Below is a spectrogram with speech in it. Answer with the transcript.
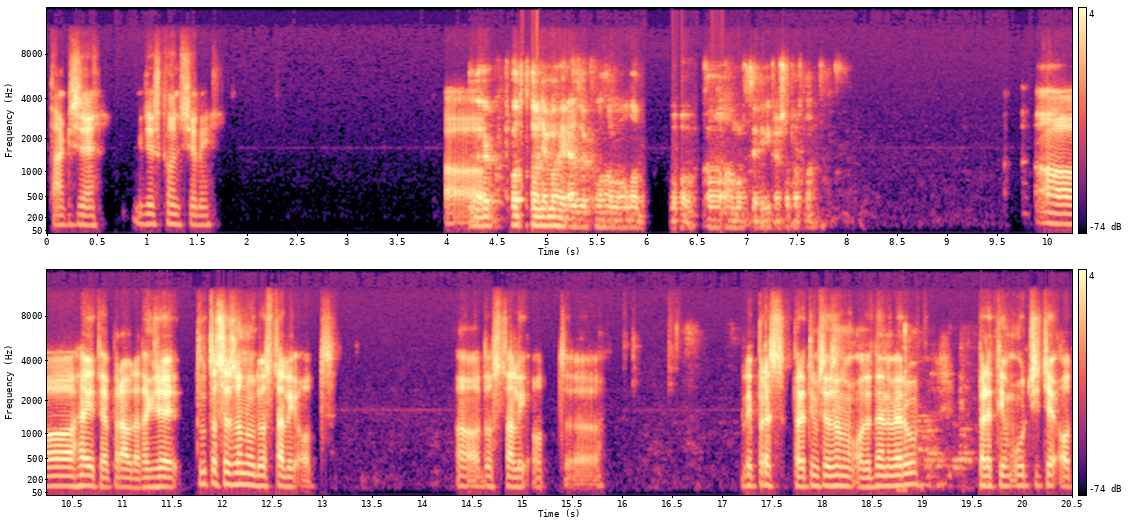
Takže, kde skončili? Uh, rok potom nemohli hrať z Oklahoma, lebo Oklahoma vtedy prešlo Portland. Uh, hej, to je pravda. Takže túto sezónu dostali od uh, dostali od uh, Clippers, predtým sezónu od Denveru, predtým určite od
